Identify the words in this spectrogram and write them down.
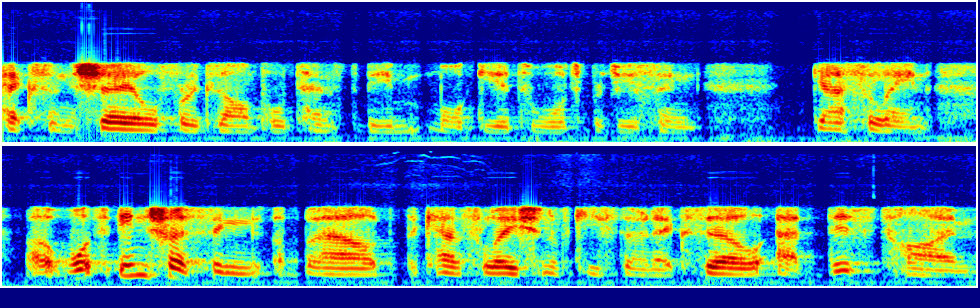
Texan shale, for example, tends to be more geared towards producing gasoline. Uh, what's interesting about the cancellation of Keystone XL at this time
